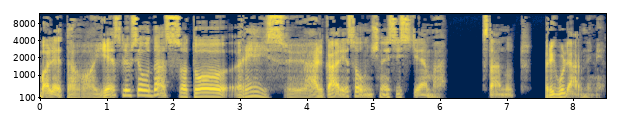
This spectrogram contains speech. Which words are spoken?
Более того, если все удастся, то рейсы, Алькари Солнечная система станут регулярными.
